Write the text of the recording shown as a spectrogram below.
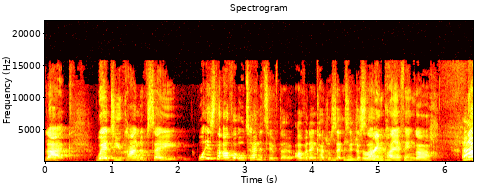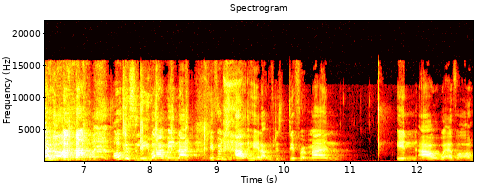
like, where do you kind of say what is the other alternative though, other than casual sex? Is it just like Ring on your finger. No, obviously, but I mean like if you're just out here like with just different man in, out, whatever.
